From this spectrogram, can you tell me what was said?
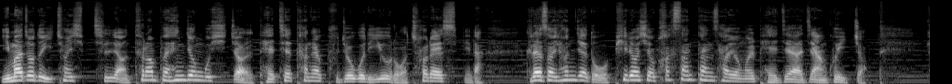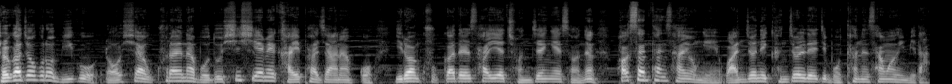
이마저도 2017년 트럼프 행정부 시절 대체 탄약 부족을 이유로 철회했습니다. 그래서 현재도 필요시 확산탄 사용을 배제하지 않고 있죠. 결과적으로 미국, 러시아, 우크라이나 모두 CCM에 가입하지 않았고 이러한 국가들 사이의 전쟁에서는 확산탄 사용이 완전히 근절되지 못하는 상황입니다.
